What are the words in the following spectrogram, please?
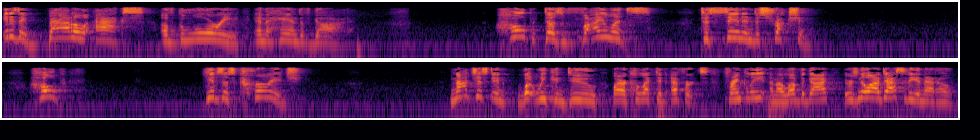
It is a battle axe of glory in the hand of God. Hope does violence to sin and destruction. Hope gives us courage not just in what we can do by our collective efforts. Frankly, and I love the guy, there's no audacity in that hope.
